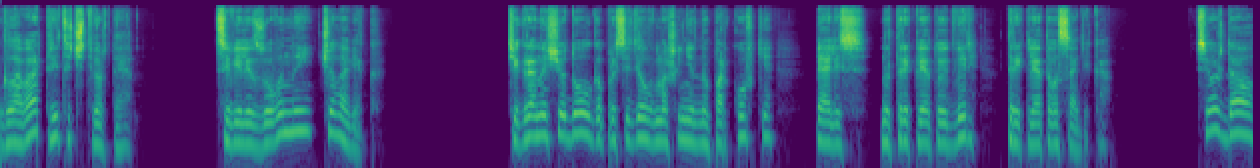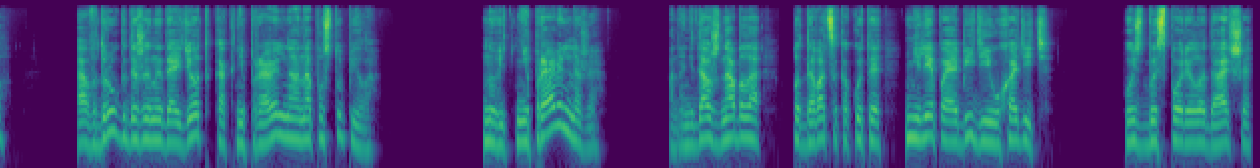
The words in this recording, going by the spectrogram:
Глава 34. Цивилизованный человек. Тигран еще долго просидел в машине на парковке, пялись на треклятую дверь треклятого садика. Все ждал, а вдруг до жены дойдет, как неправильно она поступила. Но ведь неправильно же. Она не должна была поддаваться какой-то нелепой обиде и уходить. Пусть бы спорила дальше,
